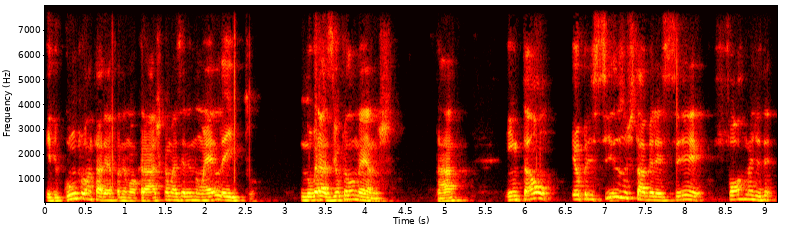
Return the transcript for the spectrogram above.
Ele cumpre uma tarefa democrática, mas ele não é eleito. No Brasil, pelo menos. Tá? Então, eu preciso estabelecer formas de,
